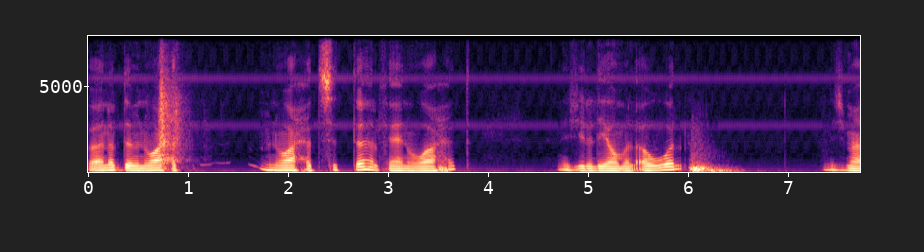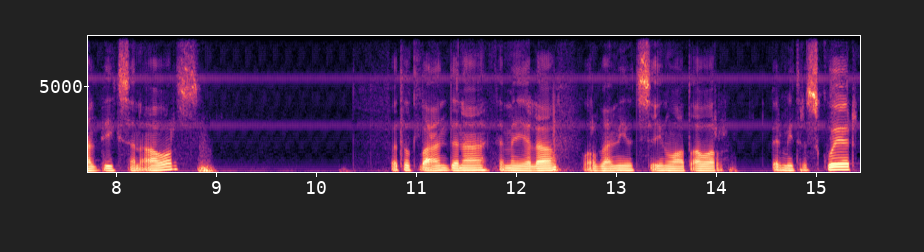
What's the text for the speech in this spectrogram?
فنبدأ من واحد من واحد ستة ألفين وواحد. نجي لليوم الأول. نجمع ال peak sun hours فتطلع عندنا ثمانية آلاف وأربعمية وتسعين watt hour بال meter square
